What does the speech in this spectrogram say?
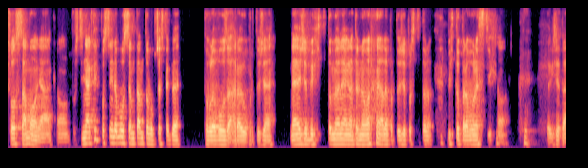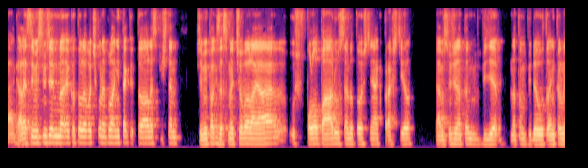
šlo samo nějak, no. Prostě nějak teď poslední dobou jsem tam to občas takhle to levou zahraju, protože ne, že bych to měl nějak natrénované, ale protože prostě to, bych to pravou nestihl, no. Takže tak. Ale si myslím, že no, jako to levočko nebylo ani tak to, ale spíš ten, že mi pak zasmečoval a já už v polopádu jsem do toho ještě nějak praštil. Já myslím, že na tom, vidě, na tom videu to ani to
